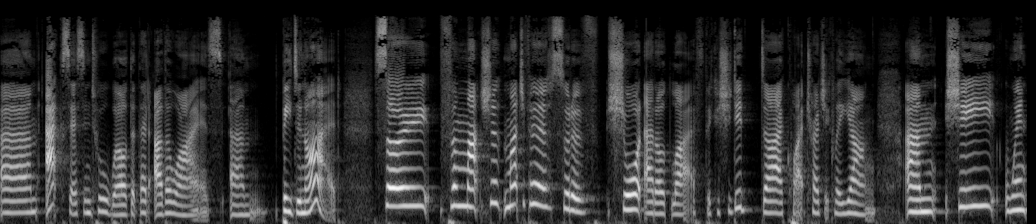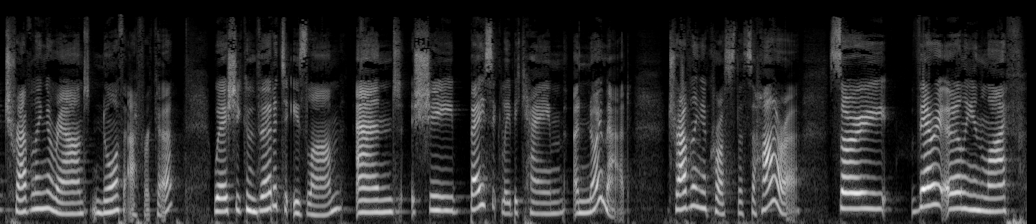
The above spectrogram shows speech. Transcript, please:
um, access into a world that they'd otherwise um, be denied. So for much of, much of her sort of short adult life, because she did die quite tragically young, um, she went traveling around North Africa, where she converted to Islam, and she basically became a nomad traveling across the Sahara. So, very early in life,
